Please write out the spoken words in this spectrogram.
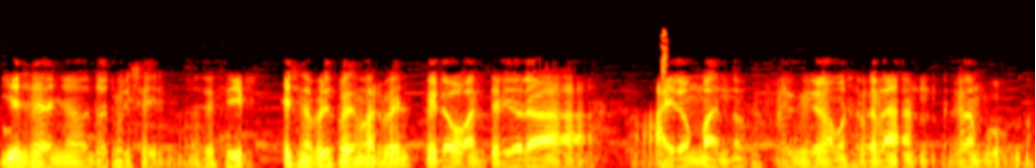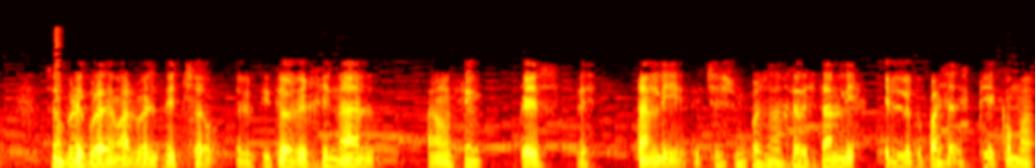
y es del año 2006. ¿no? Es decir, es una película de Marvel, pero anterior a, Iron Man, ¿no? que fue, digamos, el gran, gran boom. ¿no? Es una película de Marvel, de hecho, el título original anuncia que es de Stan Lee, de hecho es un personaje de Stan Lee. Y lo que pasa es que como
